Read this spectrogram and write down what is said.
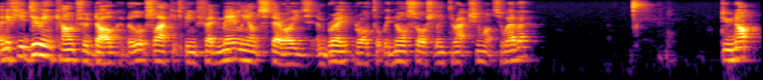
And if you do encounter a dog that looks like it's been fed mainly on steroids and brought up with no social interaction whatsoever, do not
